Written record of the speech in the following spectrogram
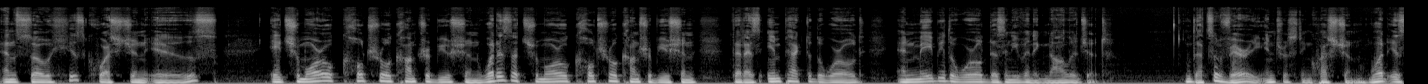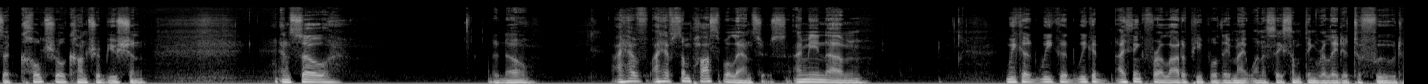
and so his question is a Chamorro cultural contribution. What is a Chamorro cultural contribution that has impacted the world, and maybe the world doesn't even acknowledge it? That's a very interesting question. What is a cultural contribution? And so, I don't know. I have I have some possible answers. I mean. Um, we could we could we could I think for a lot of people they might want to say something related to food.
